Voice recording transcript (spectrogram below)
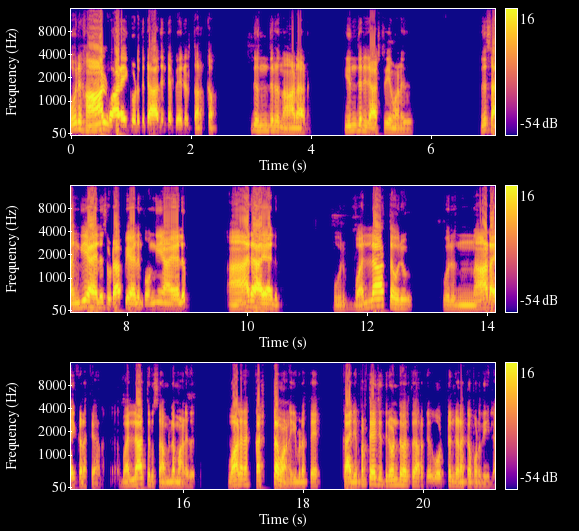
ഒരു ഹാൾ വാടകയ്ക്ക് കൊടുത്തിട്ട് അതിന്റെ പേരിൽ തർക്കം. ഇതെന്തൊരു നാടാണ്. എന്തൊരു രാഷ്ട്രീയമാണിത്. ഇത് സംഖ്യ ആയാലും സുഡാപ്പി ആയാലും കൊങ്ങി ആയാലും ആരായാലും ഒരു വല്ലാത്ത ഒരു ഒരു നാടായി കിടക്കുകയാണ്. വല്ലാത്തൊരു സമരമാണിത് വളരെ കഷ്ടമാണ് ഇവിടുത്തെ കാര്യം. പ്രത്യേകിച്ച് തിരുവനന്തപുരത്തുകാർക്ക് ഒട്ടും കിടക്കപ്പുറതിയില്ല.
